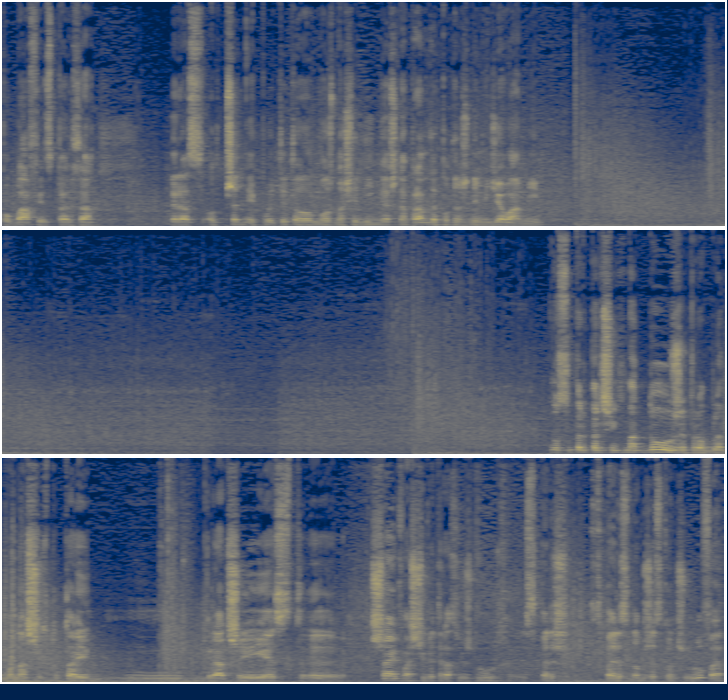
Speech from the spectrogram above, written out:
po buffie z Persa. Teraz od przedniej płyty to można się dingać naprawdę potężnymi działami. No Super ma duży problem, bo naszych tutaj mm, graczy jest y, trzech, właściwie teraz już dwóch. Spers, Spers dobrze skończył lufę.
